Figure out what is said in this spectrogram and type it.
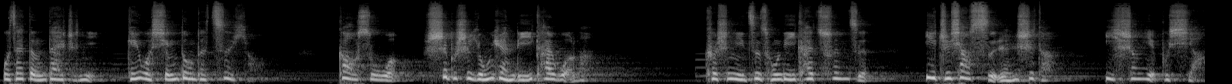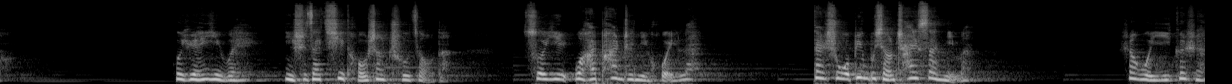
我在等待着你给我行动的自由，告诉我是不是永远离开我了。可是你自从离开村子，一直像死人似的，一声也不响。我原以为你是在气头上出走的，所以我还盼着你回来。但是我并不想拆散你们，让我一个人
